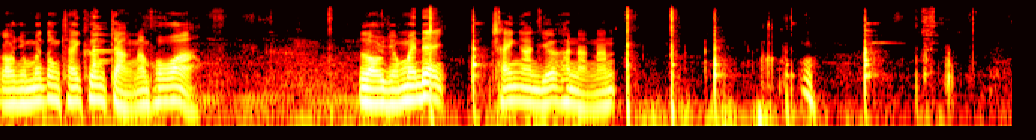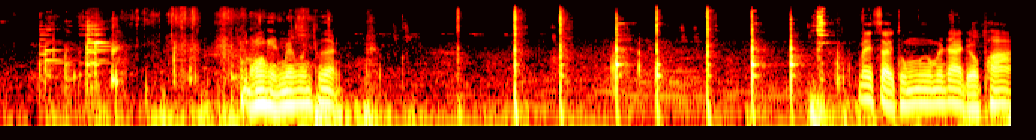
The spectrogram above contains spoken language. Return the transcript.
เรายังไม่ต้องใช้เครื่องจักรนะ เพราะว่า เรายังไม่ได้ใช้งานเยอะขนาดนั้น มองเห็นไหมเพื่อนๆ ไม่ใส่ถุงมือไม่ได้เดี๋ยวพลาด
